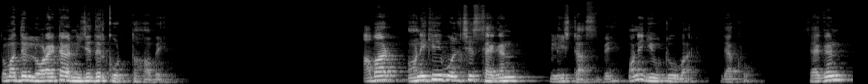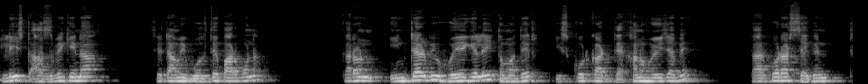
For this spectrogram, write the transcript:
তোমাদের লড়াইটা নিজেদের করতে হবে। আবার অনেকেই বলছে সেকেন্ড লিস্ট আসবে। অনেক ইউটিউবার দেখো। সেকেন্ড লিস্ট আসবে কি না সেটা আমি বলতে পারব না। কারণ ইন্টারভিউ হয়ে গেলেই তোমাদের স্কোর কার্ড দেখানো হয়ে যাবে। তারপর আর সেকেন্ড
